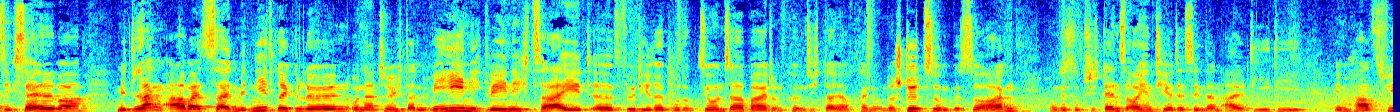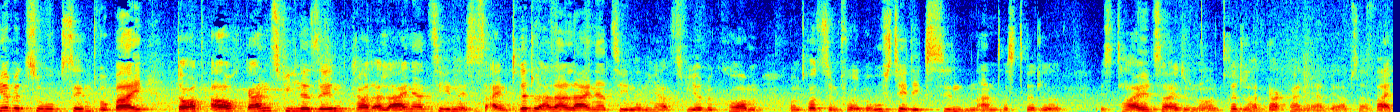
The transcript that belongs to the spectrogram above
sich selber mit langen Arbeitszeiten, mit Niedriglöhnen und natürlich dann wenig, wenig Zeit äh, für die Reproduktionsarbeit und können sich da ja auch keine Unterstützung besorgen. Und das Subsistenzorientierte sind dann all die, die im Hartz-IV-Bezug sind, wobei dort auch ganz viele sind, gerade Alleinerziehende, ist es ein Drittel aller Alleinerziehenden, die Hartz IV bekommen und trotzdem voll berufstätig sind, ein anderes Drittel ist Teilzeit und nur ein Drittel hat gar keine Erwerbsarbeit.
